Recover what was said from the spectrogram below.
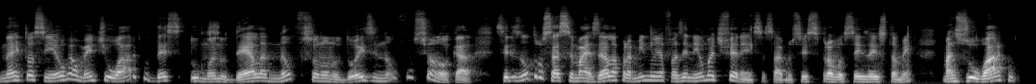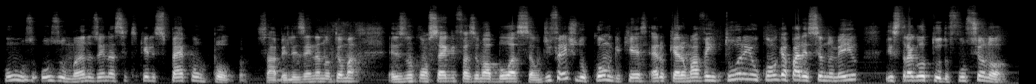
Né? Então, assim, eu realmente, o arco desse, do humano dela não funcionou no 2 e não funcionou, cara. Se eles não trouxessem mais ela, para mim não ia fazer nenhuma diferença, sabe? Não sei se para vocês é isso também, mas o arco com os, os, humanos eu ainda sinto que eles pecam um pouco, sabe? Eles ainda não têm uma. Eles não conseguem fazer uma boa ação. Diferente do Kong, que era o que era uma aventura e o Kong apareceu no meio e estragou tudo. Funcionou.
